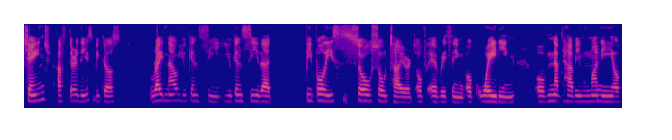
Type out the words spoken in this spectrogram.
change after this because right now you can see you can see that people is so so tired of everything of waiting of not having money of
